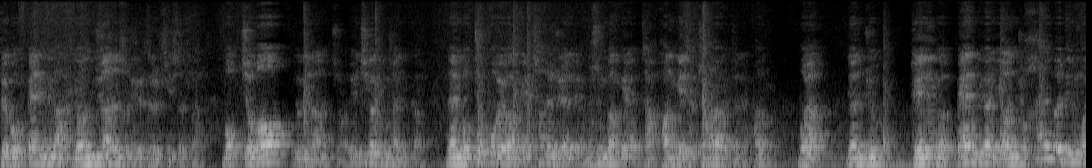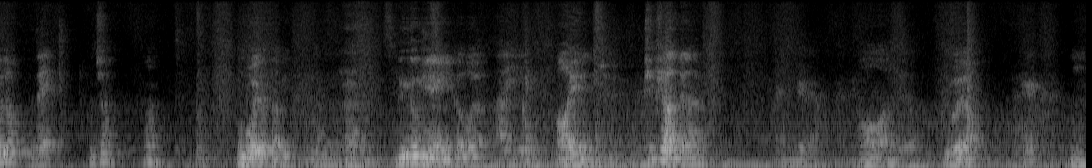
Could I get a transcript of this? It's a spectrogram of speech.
결국 밴드가 연주하는 소리를 들을 수 있었다. 목적어 여기 나왔죠. 이 지각동사니까. 난 목적 보호의 관계 찾아줘야 돼요. 무슨 관계? 자, 관계 설정하라고 했잖아요. 바로 뭐야? 연주 되는 것. 밴드가 연주하는 걸 듣는 거죠. 네. 그렇죠? 어. 그럼 뭐예요, 답이? 능동. 능동주행이니까 뭐야? 아이. PP 안 되나요? 안 돼요. 어, 안 돼요. 이거예요. 네. 음,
